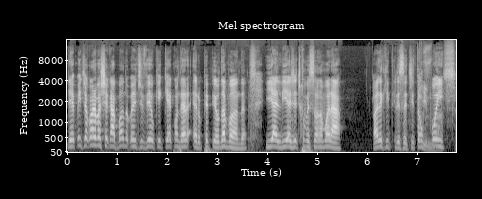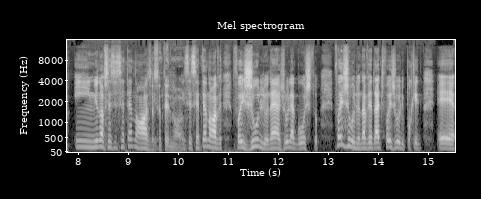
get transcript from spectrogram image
De repente, agora vai chegar a banda pra gente ver o que, que é quando era, era o PPU da banda. E ali a gente começou a namorar. Olha que interessante. Então Que foi massa. em 1969. 69. Em 69. Foi julho, né? Julho, agosto. Foi julho, na verdade foi julho, porque é,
